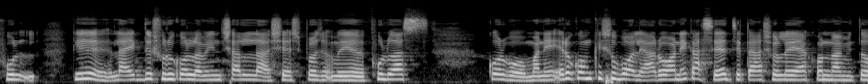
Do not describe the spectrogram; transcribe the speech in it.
ফুল, কি লাইক দিয়ে শুরু করলাম, ইনশাল্লাহ শেষ পর্যন্ত ফুল ওয়াশ করব। মানে এরকম কিছু বলে। আরও অনেক আছে যেটা আসলে এখন আমি তো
